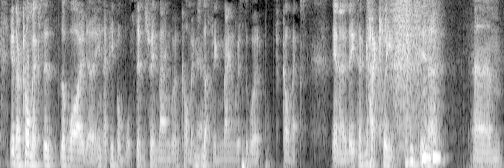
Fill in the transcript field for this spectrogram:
you know, comics is the wider. You know, people will difference between manga and comics. Yeah. Nothing. Manga is the word for comics. You know, these are exactly. You know, um,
